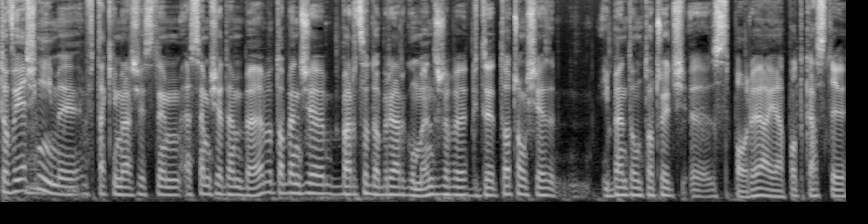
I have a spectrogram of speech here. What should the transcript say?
To wyjaśnijmy w takim razie z tym SM7B, bo to będzie bardzo dobry argument, żeby gdy toczą się i będą toczyć e, spory, a ja podcasty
